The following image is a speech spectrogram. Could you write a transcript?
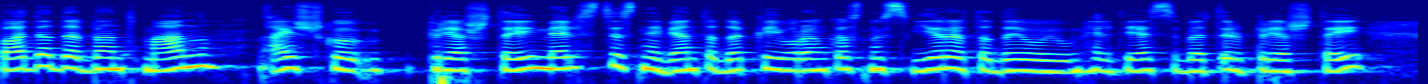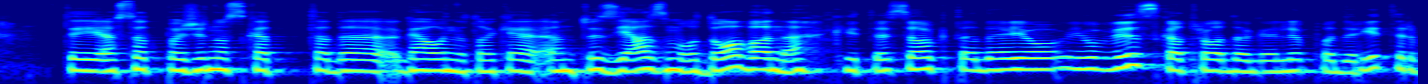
padeda bent man, aišku, prieš tai melstis, ne vien tada, kai jau rankos nusvyra, tada jau, jau meltiesi, bet ir prieš tai. Tai esu atpažinus, kad tada gauni tokią entuzijazmo dovaną, kai tiesiog tada jau, jau viską atrodo gali padaryti ir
